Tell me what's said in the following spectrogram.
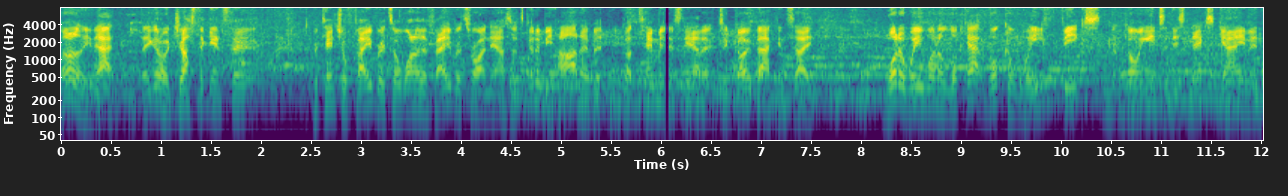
not only that, they got to adjust against the potential favourites or one of the favourites right now, so it's going to be harder. But you've got 10 minutes now to, to go back and say, what do we want to look at? What can we fix going into this next game? And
